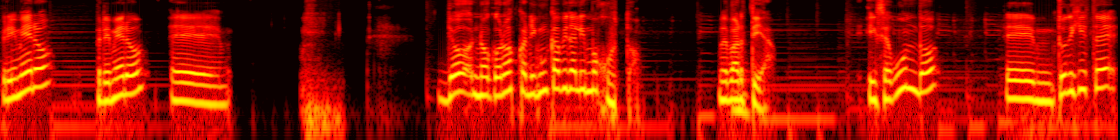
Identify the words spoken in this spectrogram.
Primero, primero, eh, yo no conozco ningún capitalismo justo. De Mm. partida. Y segundo, eh, tú dijiste.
